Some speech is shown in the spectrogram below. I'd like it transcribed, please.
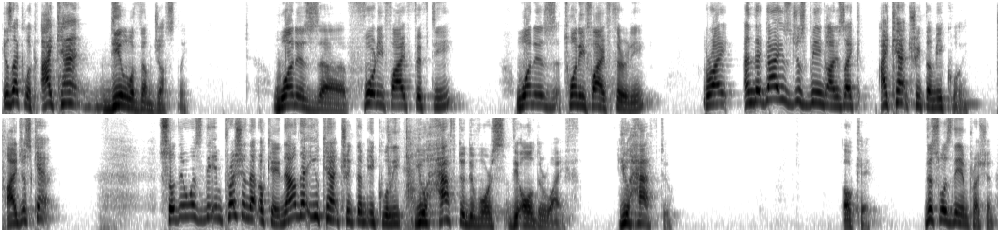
he's like, look, I can't deal with them justly. One is uh, 45 50, one is 25 30, right? And the guy is just being honest, like, I can't treat them equally. I just can't. So there was the impression that, okay, now that you can't treat them equally, you have to divorce the older wife. You have to. Okay. This was the impression.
